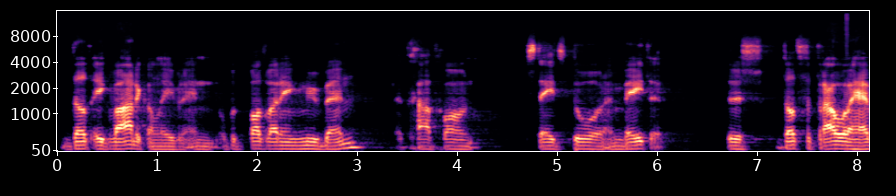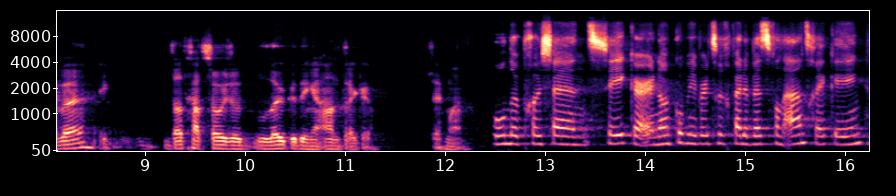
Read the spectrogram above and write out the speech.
dat ik waarde kan leveren. En op het pad waarin ik nu ben, het gaat gewoon steeds door en beter. Dus dat vertrouwen hebben, ik, dat gaat sowieso leuke dingen aantrekken, zeg maar. 100%, zeker. En dan kom je weer terug bij de wet van aantrekking.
